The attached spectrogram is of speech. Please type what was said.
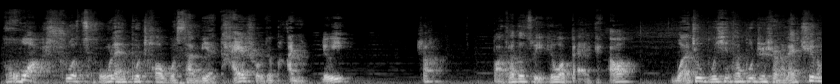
话说从来不超过三遍，抬手就打你。刘毅，上。”把他的嘴给我掰开啊！我就不信他不吱声。来，去吧。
